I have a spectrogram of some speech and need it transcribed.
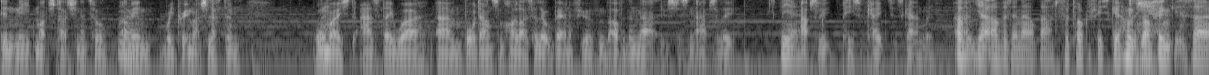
didn't need much touching at all. No. I mean, we pretty much left them almost as they were. Um, brought down some highlights a little bit and a few of them, but other than that, it was just an absolute, Yeah. absolute piece of cake to scan with. Other, Um, yeah, other than our bad photography skills, I think it's uh,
